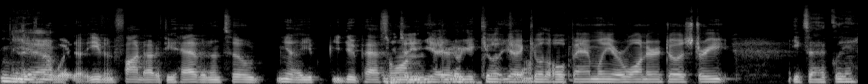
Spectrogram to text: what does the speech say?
Yeah. There's no way to even find out if you have it until you know you, you do pass until on. Yeah, or you kill yeah so. kill the whole family or wander into a street. Exactly.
